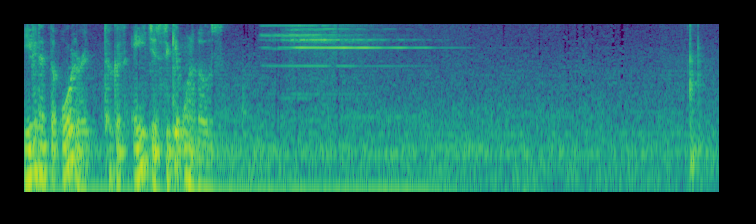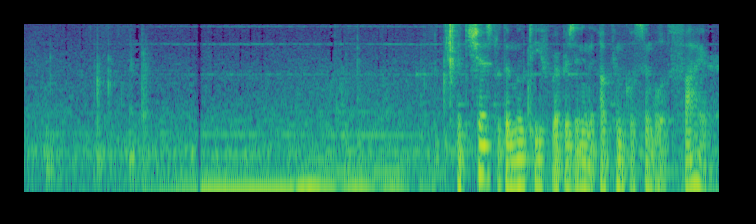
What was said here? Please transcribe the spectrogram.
Even at the order, it took us ages to get one of those. A chest with a motif representing the alchemical symbol of fire.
